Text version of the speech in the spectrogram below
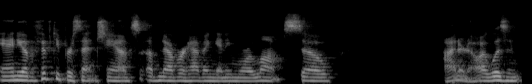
And you have a 50% chance of never having any more lumps. So I don't know. I wasn't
